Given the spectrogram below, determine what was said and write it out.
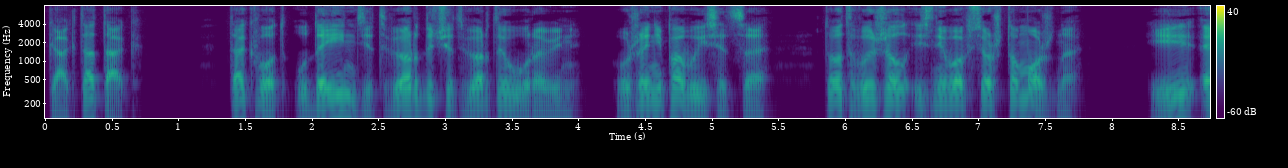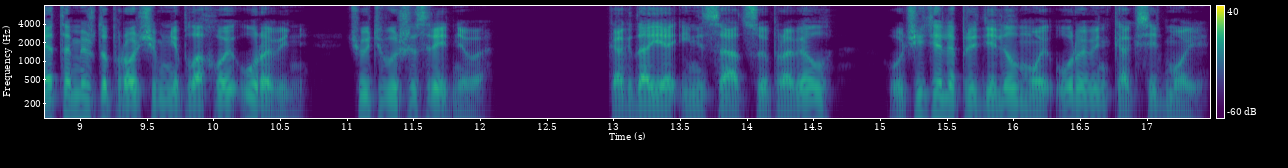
Как-то так. Так вот, у Деинди твердый четвертый уровень, уже не повысится, тот выжил из него все, что можно. И это, между прочим, неплохой уровень, чуть выше среднего. Когда я инициацию провел, Учитель определил мой уровень как седьмой.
